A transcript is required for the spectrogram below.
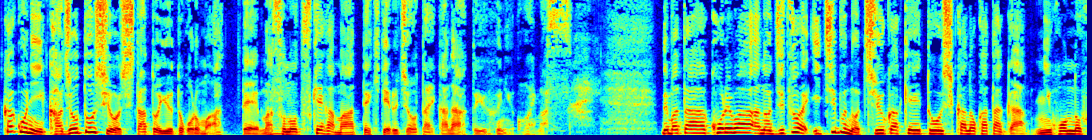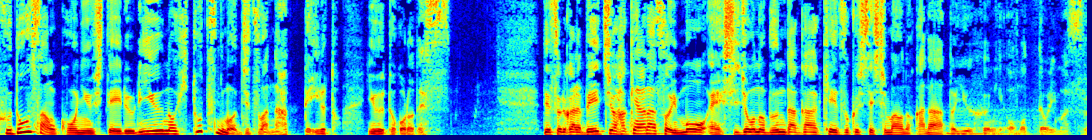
過去に過剰投資をしたというところもあって、まあ、その付けが回ってきている状態かなというふうに思います。はいで、また、これは、あの、実は一部の中華系投資家の方が日本の不動産を購入している理由の一つにも実はなっているというところです。で、それから米中覇権争いも、えー、市場の分断が継続してしまうのかなというふうに思っております。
